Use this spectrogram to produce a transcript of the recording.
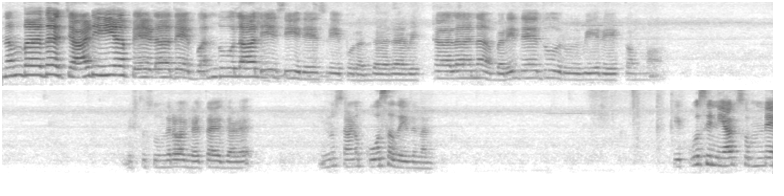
ನಂಬದ ಚಾಡಿಯ ಪೇಳದೆ ಬಂದು ಲಾಲಿಸಿರೆ ಶ್ರೀ ಪುರಂದರ ವಿಠಲನ ಬರಿದೆ ದೂರು ಕಮ್ಮ. ಎಷ್ಟು ಸುಂದರವಾಗಿ ಹೇಳ್ತಾ ಇದ್ದಾಳೆ. ಇನ್ನು ಸಣ್ಣ ಕೂಸದ ಇದು ನನ್ನ. ಈ ಕೂಸಿನ ಯಾಕೆ ಸುಮ್ಮನೆ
